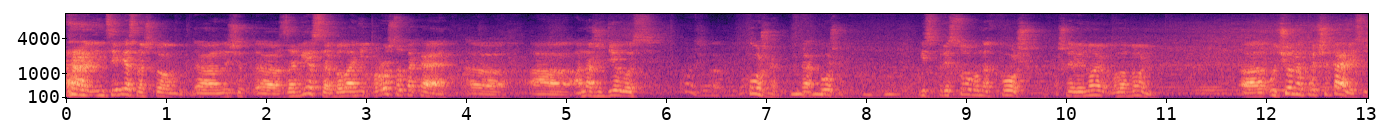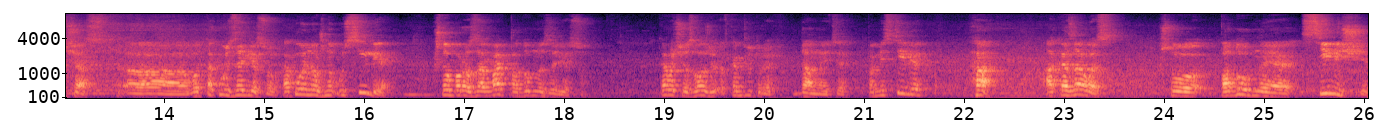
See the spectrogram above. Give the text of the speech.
интересно, что э, значит, э, завеса была не просто такая, э, а она же делалась Кожа, да, кожи, из прессованных кож шириной в ладонь. Ученые прочитали сейчас вот такую завесу. Какое нужно усилие, чтобы разорвать подобную завесу. Короче, в компьютеры данные эти поместили. Ха! Оказалось, что подобное силище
